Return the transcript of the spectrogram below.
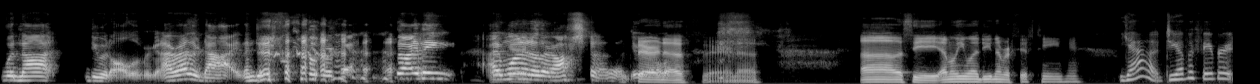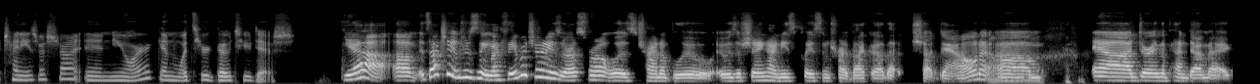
would not do it all over again. I'd rather die than do it all over again. So I think I want another option. do Fair enough. Fair enough. Uh, let's see, Emily. You want to do number fifteen here? Yeah. Do you have a favorite Chinese restaurant in New York? And what's your go-to dish? Yeah, um, it's actually interesting. My favorite Chinese restaurant was China Blue. It was a Shanghainese place in Tribeca that shut down um, Oh, and during the pandemic.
